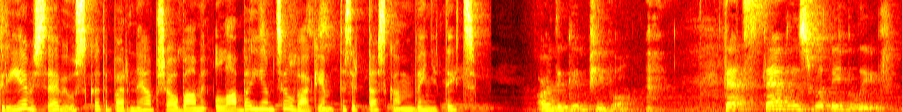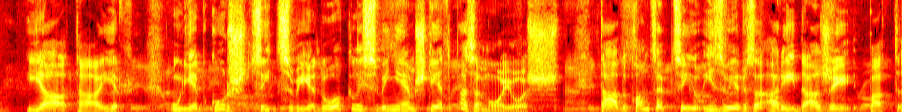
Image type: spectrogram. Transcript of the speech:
krievi sevi uzskata par neapšaubāmi labajiem cilvēkiem. Tas ir tas, kam viņi tic. That's, that is what they believe. Jā, tā ir. Un jebkurš cits viedoklis viņiem šķiet pazemojošs. Tādu koncepciju izvirza arī daži pat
